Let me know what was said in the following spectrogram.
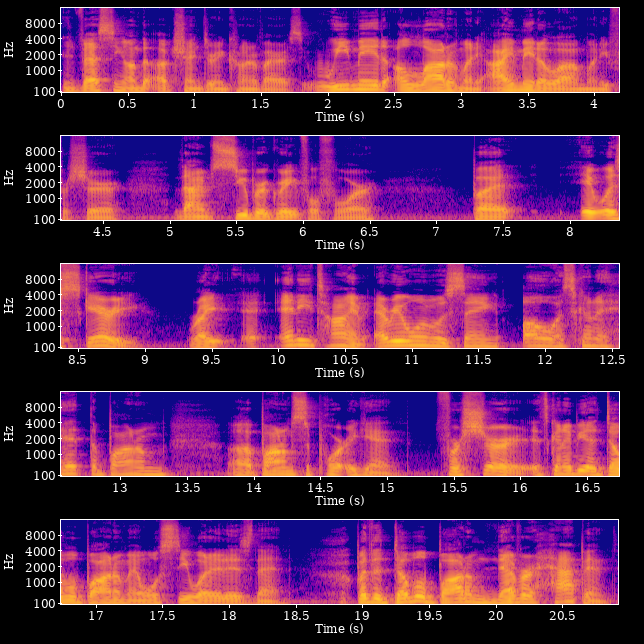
Investing on the uptrend during coronavirus. We made a lot of money. I made a lot of money for sure that I'm super grateful for. But it was scary right? Any time, everyone was saying, "Oh, it's gonna hit the bottom, uh, bottom support again for sure. It's gonna be a double bottom, and we'll see what it is then." But the double bottom never happened.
